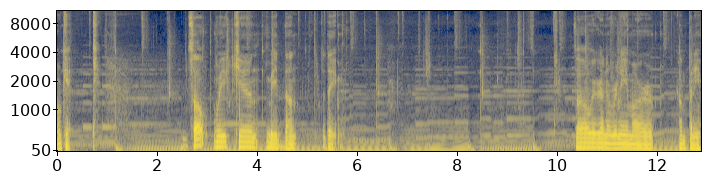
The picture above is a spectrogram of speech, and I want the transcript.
Okay. So we can be done today. So we're gonna rename our company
